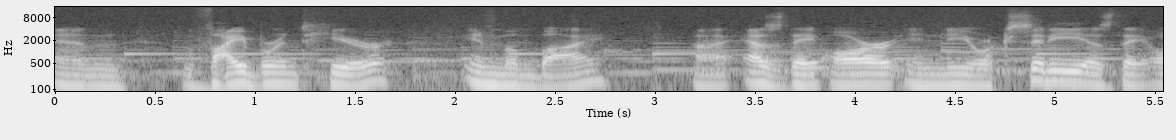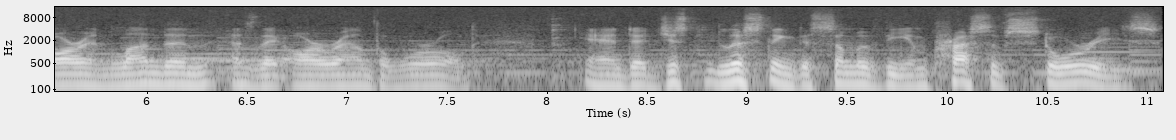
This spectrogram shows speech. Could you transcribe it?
and vibrant here in Mumbai uh, as they are in New York City, as they are in London, as they are around the world. And uh, just listening to some of the impressive stories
